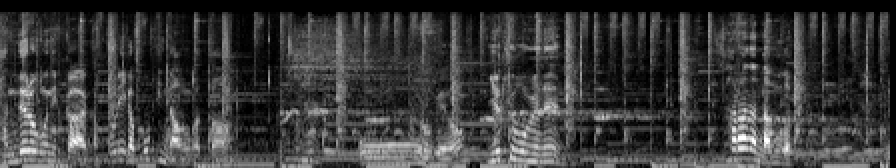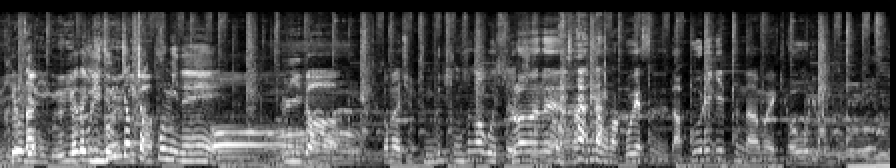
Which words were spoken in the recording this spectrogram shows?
반대로 보니까 약간 뿌리가 뽑힌 나무 같다. 그러게요. 이렇게 보면은 살아난 나무 같아요. 여기가 그러게. 땅이고 여기가 약간 뿌리고 이중적 여기가- 작품이네. 여기가 잠깐만 지금 등급 상승하고 있어요. 그러면은 작품명 바꾸겠습니다. 뿌리 깊은 나무에 겨울이 오면.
